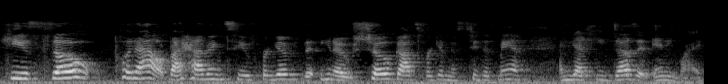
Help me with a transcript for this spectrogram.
He is so put out by having to forgive, the, you know, show God's forgiveness to this man, and yet he does it anyway.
